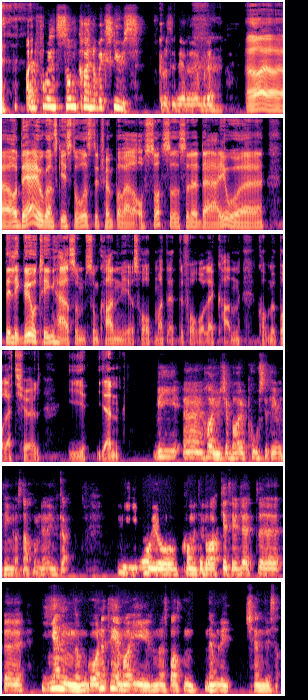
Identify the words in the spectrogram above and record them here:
I'll find some kind of excuse, for å sitere ordet. Ja, ja, ja. Og det er jo ganske historisk til Trump å være også, så, så det, det, er jo eh, Det ligger jo ting her som, som, kan gi oss håp om at dette forholdet kan komme på rett kjøl igjen. Vi eh, har jo ikke bare positive ting å snakke om denne uka. Vi må jo komme tilbake til et eh, gjennomgående tema i denne spalten, nemlig kjendiser.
